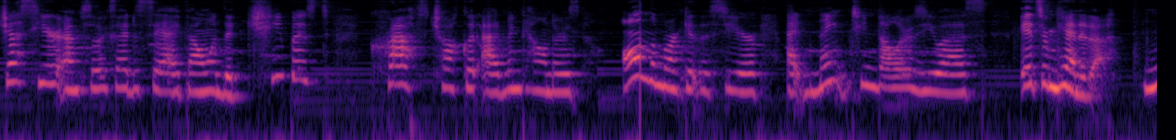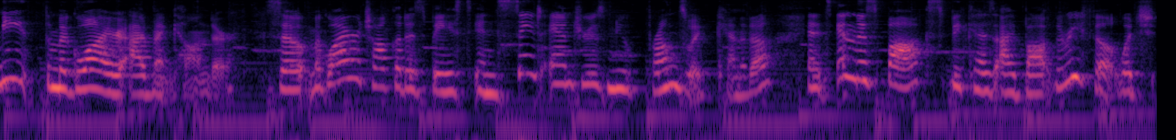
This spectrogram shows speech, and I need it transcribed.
Jess here. I'm so excited to say I found one of the cheapest craft chocolate advent calendars on the market this year at $19 US. It's from Canada. Meet the McGuire Advent Calendar. So, McGuire Chocolate is based in St. Andrews, New Brunswick, Canada, and it's in this box because I bought the refill, which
